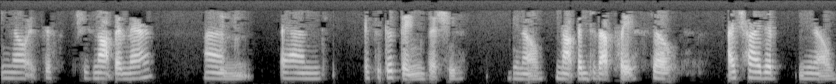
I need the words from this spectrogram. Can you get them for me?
you know, it's just she's not been there, um, and it's a good thing that she's, you know, not been to that place. So I try to you know,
